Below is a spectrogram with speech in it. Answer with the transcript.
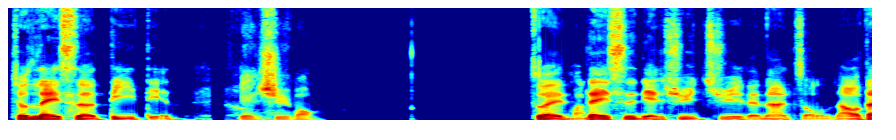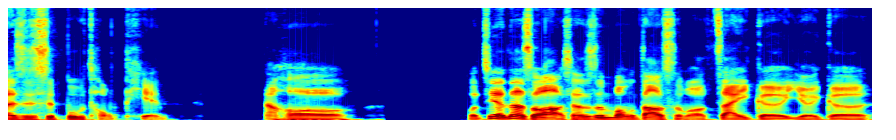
就类似的地点，连续梦。对，类似连续剧的那种，然后但是是不同天，然后我记得那时候好像是梦到什么，在一个有一个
